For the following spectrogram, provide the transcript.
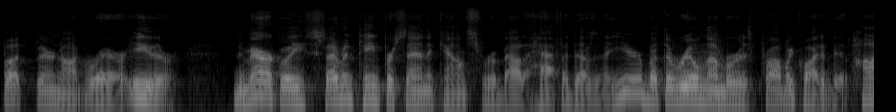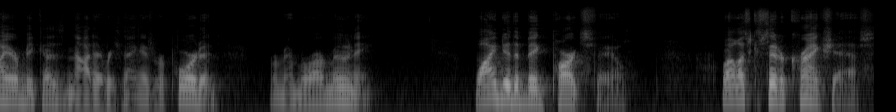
but they're not rare either. Numerically, 17% accounts for about a half a dozen a year, but the real number is probably quite a bit higher because not everything is reported. Remember our Mooney. Why do the big parts fail? Well, let's consider crankshafts.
